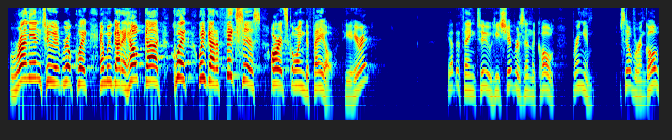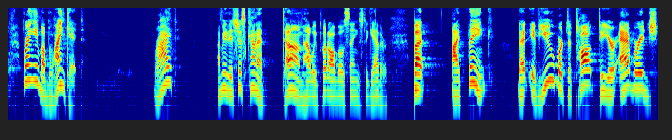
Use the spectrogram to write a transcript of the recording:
run into it real quick and we've got to help God quick. We've got to fix this or it's going to fail. Do you hear it? The other thing, too, he shivers in the cold. Bring him silver and gold, bring him a blanket. Right? I mean, it's just kind of dumb how we put all those things together. But I think that if you were to talk to your average,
